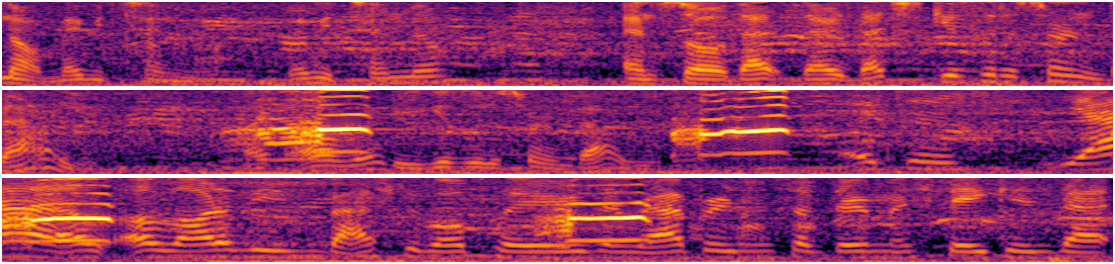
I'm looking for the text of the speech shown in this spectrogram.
No, maybe ten mil, maybe ten mil, and so that that, that just gives it a certain value. Like already, it gives it a certain value. it just yeah a, a lot of these basketball players and rappers and stuff their mistake is that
